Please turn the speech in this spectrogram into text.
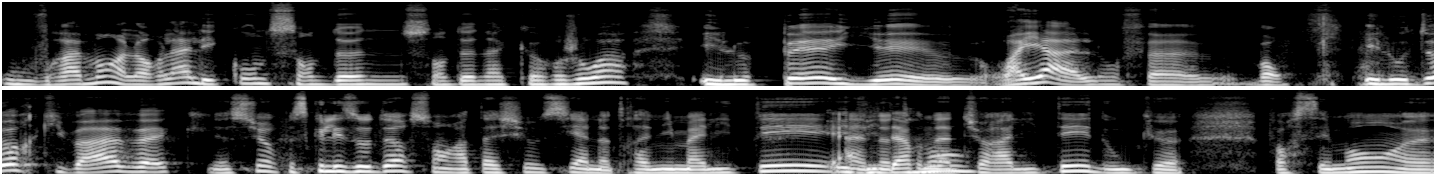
où vraiment, alors là, les contes s'en donnent, s'en donnent à cœur joie. Et le paix y est euh, royal, enfin, euh, bon. Et l'odeur qui va avec. Bien sûr, parce que les odeurs sont rattachées aussi à notre animalité, à notre naturalité. Donc, euh, forcément, euh,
